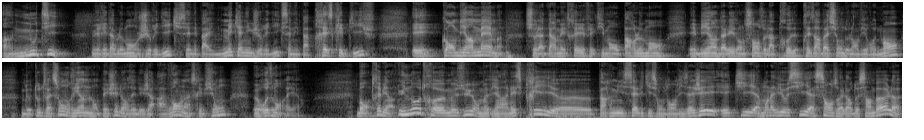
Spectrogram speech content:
un outil véritablement juridique, ce n'est pas une mécanique juridique, ce n'est pas prescriptif, et quand bien même cela permettrait effectivement au Parlement eh bien, d'aller dans le sens de la préservation de l'environnement, de toute façon, rien ne l'empêchait d'ores et déjà avant l'inscription, heureusement d'ailleurs. Bon, très bien. Une autre mesure me vient à l'esprit euh, parmi celles qui sont envisagées et qui, à mon avis aussi, a sens valeur de symbole.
